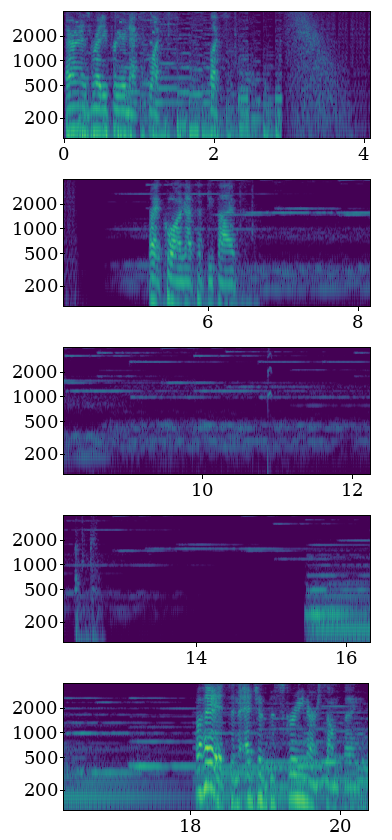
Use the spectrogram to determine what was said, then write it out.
Aaron is ready for your next flex. Flex. Alright, cool. I got 55. Oh hey, it's an edge of the screen or something.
